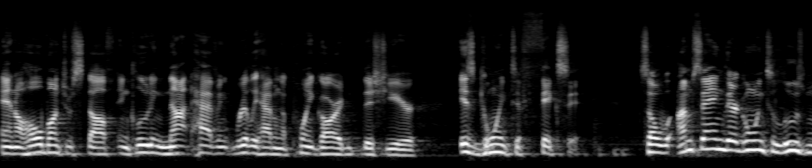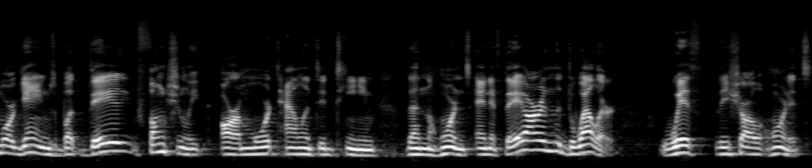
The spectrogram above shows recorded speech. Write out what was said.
and a whole bunch of stuff, including not having really having a point guard this year, is going to fix it. So I'm saying they're going to lose more games, but they functionally are a more talented team than the Hornets. And if they are in the dweller with the Charlotte Hornets,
